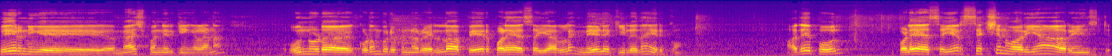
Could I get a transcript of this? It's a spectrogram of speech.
பேர் நீங்கள் மேட்ச் பண்ணியிருக்கீங்களான்னா உன்னோட குடும்ப உறுப்பினர் எல்லா பேர் பழைய எஸ்ஐஆரில் மேலே கீழே தான் இருக்கும். அதே போல் பழைய எஸ்ஐஆர் செக்ஷன் வாரியாக அரேஞ்ச்டு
